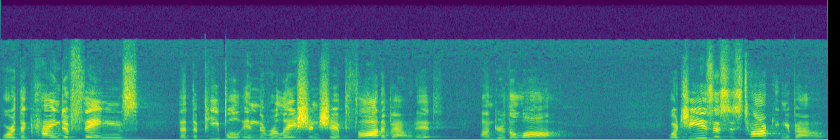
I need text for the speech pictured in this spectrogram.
or the kind of things that the people in the relationship thought about it under the law. What Jesus is talking about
